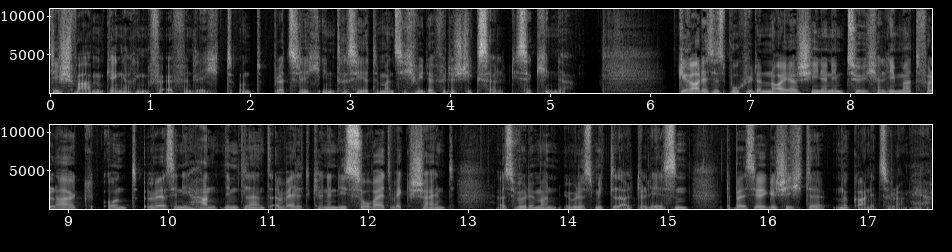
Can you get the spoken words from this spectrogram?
Die Schwabengängerin veröffentlicht und plötzlich interessierte man sich wieder für das Schicksal dieser Kinder. Gerade ist das Buch wieder neu erschienen im Zürcher Limmert Verlag und wer es in die Hand nimmt, lernt eine Welt kennen, die so weit weg scheint, als würde man über das Mittelalter lesen. Dabei ist ihre Geschichte noch gar nicht so lange her.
